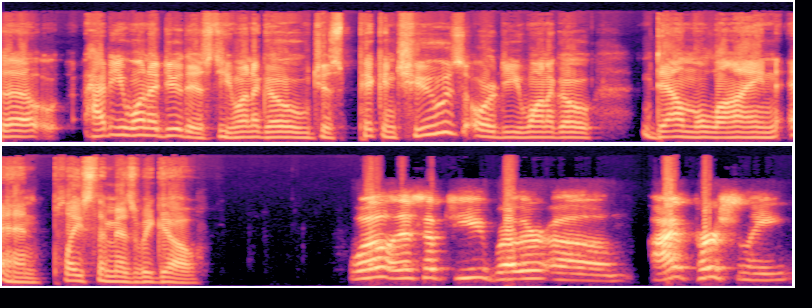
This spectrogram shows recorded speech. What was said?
uh, how do you want to do this? Do you want to go just pick and choose, or do you want to go down the line and place them as we go? Well, that's up to you, brother. Um, I personally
